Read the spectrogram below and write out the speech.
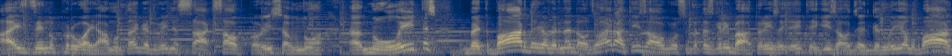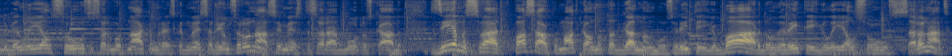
aizdzinu projām. Un tagad viņas sāk saukt pavisam no uh, nulītes, bet bārda jau ir nedaudz vairāk izaugusi, bet es gribētu arī itīgi izaudzēt gan lielu bārdu, gan lielu ūsas. Varbūt nākamreiz, kad mēs ar jums runāsimies, tas varētu būt uz kādu Ziemassvētku pasākumu atkal, nu tad gan man būs ritīga bārda vārdu un ritīgi liels ūsas. Sarunāts?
